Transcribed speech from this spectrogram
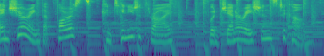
ensuring that forests continue to thrive for generations to come.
